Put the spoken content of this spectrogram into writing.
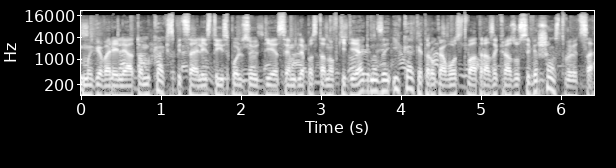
Мы говорили о том, как специалисты используют DSM для постановки диагноза и как это руководство от раза к разу совершенствуется.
